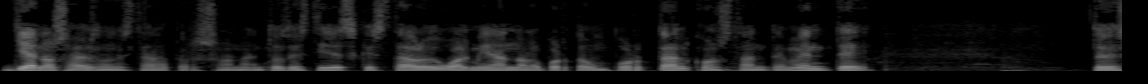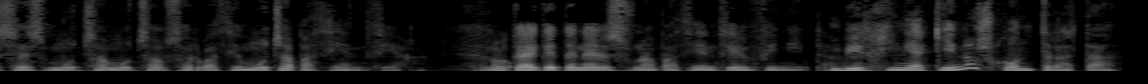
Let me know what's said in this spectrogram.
ya no sabes dónde está la persona. Entonces tienes que estar o igual mirando a la puerta de un portal constantemente. Entonces es mucha, mucha observación, mucha paciencia. Lo que hay que tener es una paciencia infinita. Virginia, ¿quién nos contrata?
